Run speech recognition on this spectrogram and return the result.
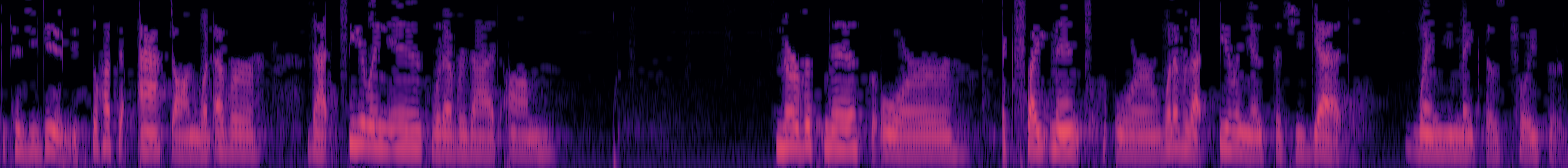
because you do. You still have to act on whatever that feeling is, whatever that um, nervousness or excitement or whatever that feeling is that you get when you make those choices.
